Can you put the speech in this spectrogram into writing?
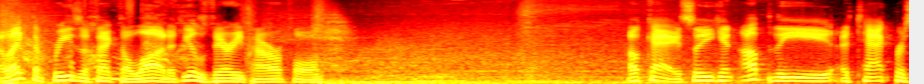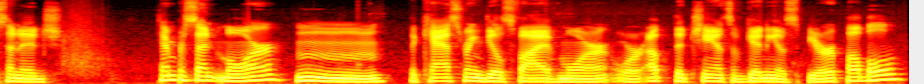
I like the freeze effect a lot. It feels very powerful. Okay, so you can up the attack percentage 10% more? Hmm. The cast ring deals 5 more, or up the chance of getting a spirit bubble?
